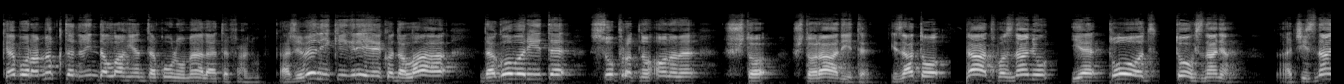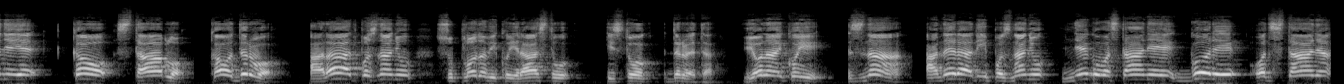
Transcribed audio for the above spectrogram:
Kabura maqtan inda Allahi an taqulu ma la taf'alun. Kaže veliki grijeh je kod Allaha da govorite suprotno onome što što radite. I zato rad po znanju je plod tog znanja. Znači znanje je kao stablo, kao drvo, a rad po znanju su plodovi koji rastu iz tog drveta. I onaj koji zna, a ne radi po znanju, njegovo stanje je gore od stanja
